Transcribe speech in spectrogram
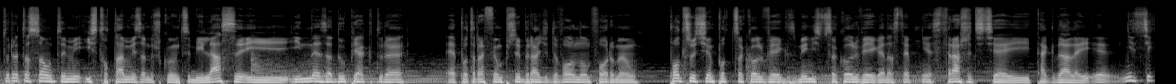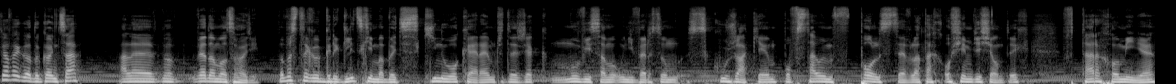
które to są tymi istotami zamieszkującymi lasy i inne zadupia, które e, potrafią przybrać dowolną formę, podszyć się pod cokolwiek, zmienić cokolwiek, a następnie straszyć cię i tak dalej. E, nic ciekawego do końca, ale no wiadomo o co chodzi. Wobec tego Gryglicki ma być skinwalkerem, czy też jak mówi samo uniwersum, skórzakiem powstałym w Polsce w latach 80. w Tarchominie,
